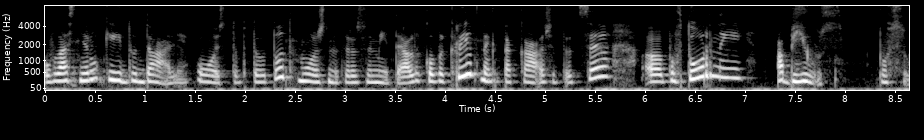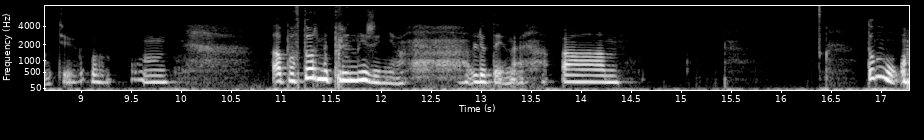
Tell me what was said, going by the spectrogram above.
у власні руки йду далі. Ось, тобто тут можна зрозуміти, але коли кривдник так каже, то це повторний аб'юз по суті, повторне приниження людини. Тому,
